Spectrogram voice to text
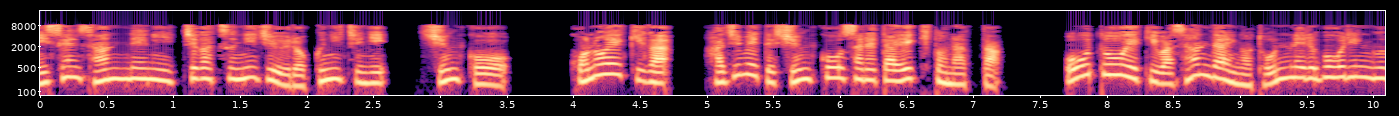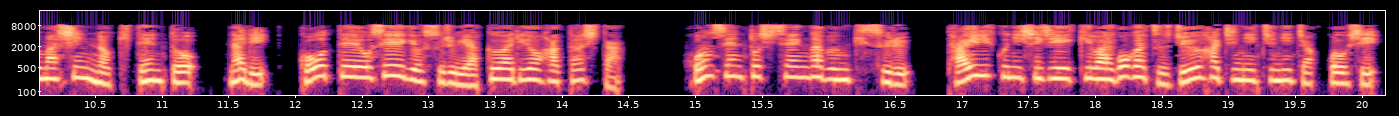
2003年1月26日に竣工。この駅が初めて竣工された駅となった。応答駅は3台のトンネルボーリングマシンの起点となり、工程を制御する役割を果たした。本線と支線が分岐する大陸西寺駅は5月18日に着工し、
